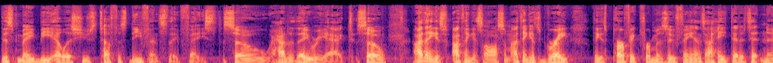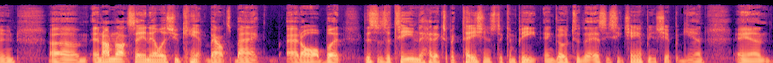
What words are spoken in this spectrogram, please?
this may be LSU's toughest defense they've faced. So how do they react? So I think it's I think it's awesome. I think it's great. I think it's perfect for Mizzou fans. I hate that it's at noon, um, and I'm not saying LSU can't bounce back at all. But this is a team that had expectations to compete and go to the SEC championship again, and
